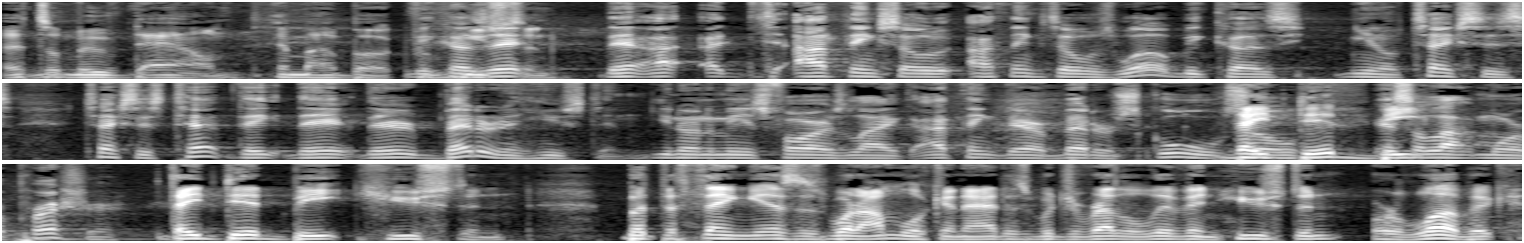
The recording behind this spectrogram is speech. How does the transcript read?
that's a move down in my book from because Houston. they, I, I- I think so. I think so as well because you know Texas Texas Tech they they they're better than Houston. You know what I mean? As far as like I think they're a better school. They so did It's beat- a lot more pressure. they did beat Houston. But the thing is, is what I'm looking at is, would you rather live in Houston or Lubbock?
